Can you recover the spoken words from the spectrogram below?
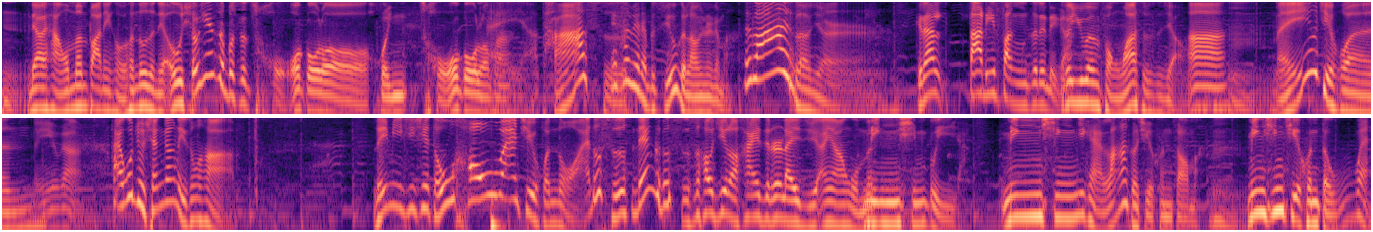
嗯，聊一下我们八零后很多人的偶像周。星驰不是错过了婚，错过了吗哎？呀，他是哎，他原来不是有个老妞儿的嘛？哪个老妞儿？给他打理房子的那个那个于文凤啊，是不是叫？啊，嗯，没有结婚。没有嘎。哎，我觉得香港那种哈，那明星些都好晚结婚了，哎，都四十两个都四十好几了，还在这儿来一句，哎呀，我们明星不一样，明星你看哪个结婚早嘛？嗯，明星结婚都晚，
